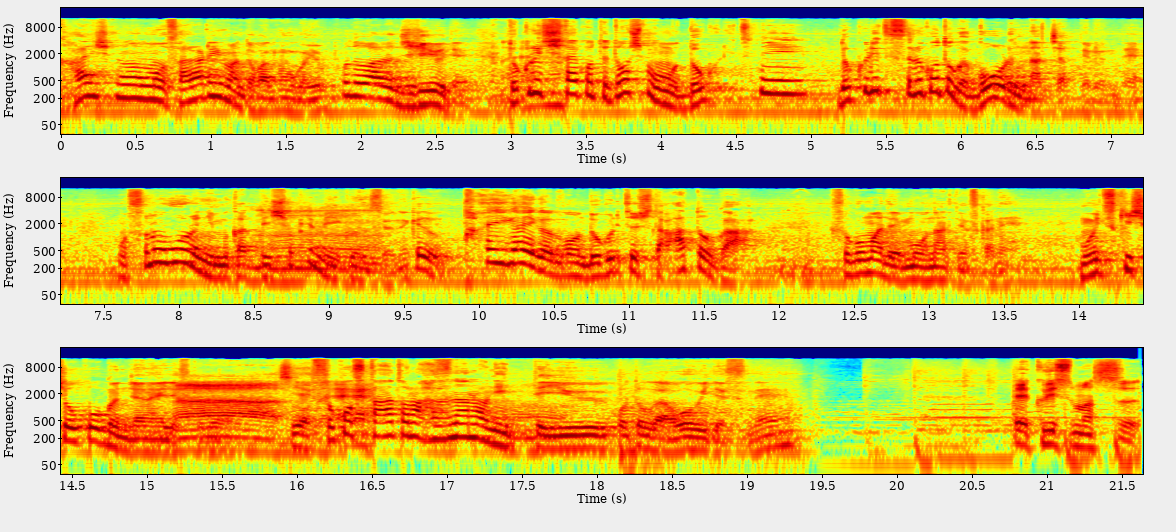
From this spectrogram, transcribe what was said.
会社のもうサラリーマンとかの方がよっぽどある自由で独立したい子ってどうしてももう独立に独立することがゴールになっちゃってるんでもうそのゴールに向かって一生懸命行くんですよね。けど大概がこの独立した後がそこまでもうなんていうんですかね燃え尽き症候群じゃないですけどいやそこスタートのはずなのにっていうことが多いですね。えクリスマス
